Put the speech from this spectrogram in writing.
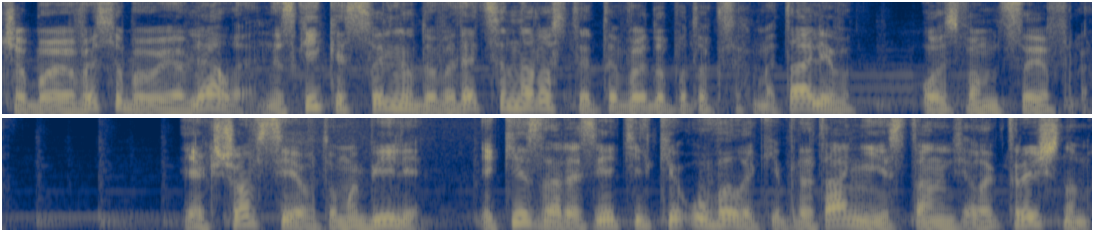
Щоб ви собі уявляли, наскільки сильно доведеться наростити видобуток цих металів, ось вам цифра. Якщо всі автомобілі, які зараз є тільки у Великій Британії, стануть електричними,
